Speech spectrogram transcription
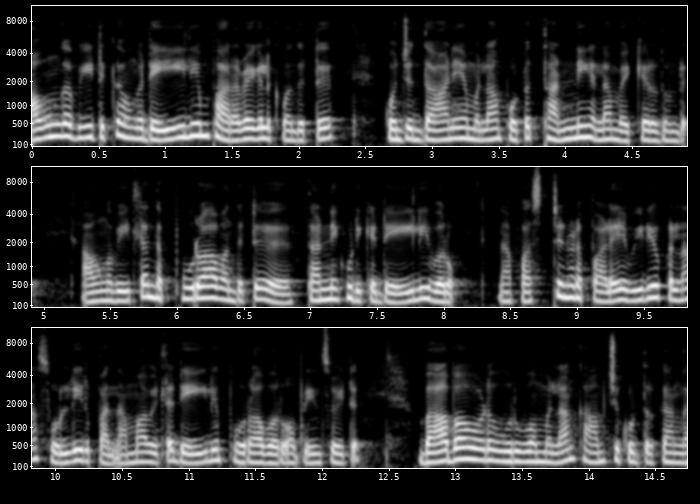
அவங்க வீட்டுக்கு அவங்க டெய்லியும் பறவைகளுக்கு வந்துட்டு கொஞ்சம் தானியமெல்லாம் போட்டு தண்ணி எல்லாம் வைக்கிறது உண்டு அவங்க வீட்டில் அந்த புறா வந்துட்டு தண்ணி குடிக்க டெய்லி வரும். நான் ஃபஸ்ட்டு என்னோடய பழைய வீடியோக்கள்லாம் சொல்லியிருப்பேன். அந்த அம்மா வீட்டில் டெய்லியும் புறா வரும் அப்படின்னு சொல்லிட்டு. பாபாவோட உருவமெல்லாம் காமிச்சு கொடுத்துருக்காங்க.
